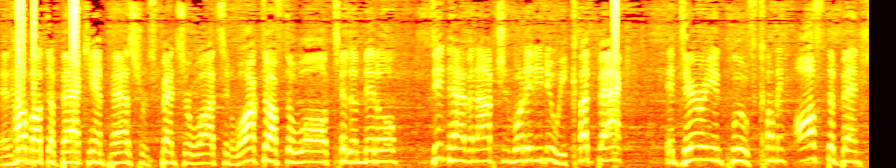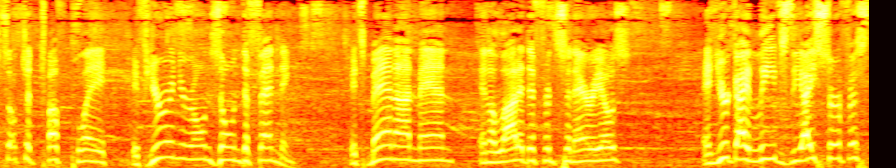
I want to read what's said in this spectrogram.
And how about the backhand pass from Spencer Watson? Walked off the wall to the middle, didn't have an option. What did he do? He cut back, and Darian Plouffe coming off the bench. Such a tough play. If you're in your own zone defending, it's man on man in a lot of different scenarios, and your guy leaves the ice surface,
